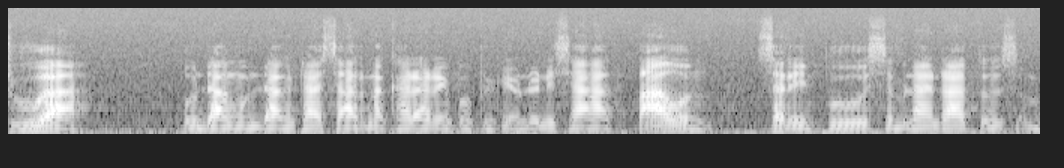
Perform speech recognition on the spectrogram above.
2 Undang-Undang Dasar Negara Republik Indonesia tahun 1945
